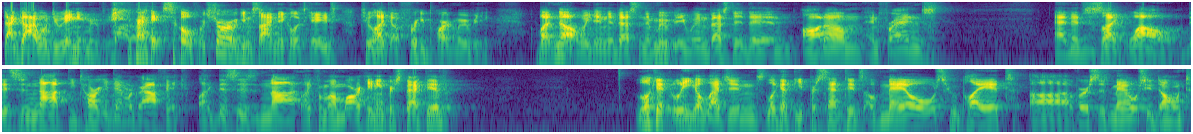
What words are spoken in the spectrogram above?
that guy will do any movie, right? So for sure we can sign Nicolas Cage to like a free part movie. But no, we didn't invest in a movie. We invested in Autumn and Friends. And it's just like, wow, this is not the target demographic. Like this is not like from a marketing perspective. Look at League of Legends. Look at the percentage of males who play it uh, versus males who don't,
